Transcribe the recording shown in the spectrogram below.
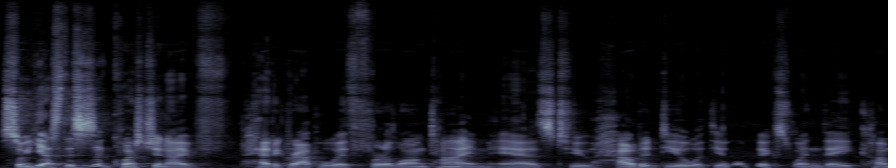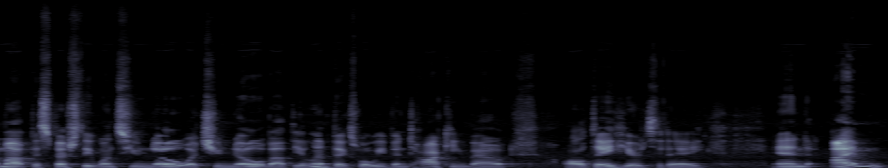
So, yes, this is a question I've had to grapple with for a long time as to how to deal with the Olympics when they come up, especially once you know what you know about the Olympics, what we've been talking about all day here today. And I'm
